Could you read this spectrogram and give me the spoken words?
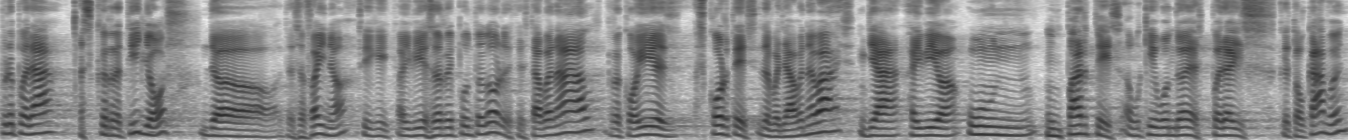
preparar els carretillos de, de la feina, o sigui, hi havia les repuntadores que estaven alt, recollies els cortes i balaven a baix, ja hi havia un, un partes aquí on els parells que tocaven,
